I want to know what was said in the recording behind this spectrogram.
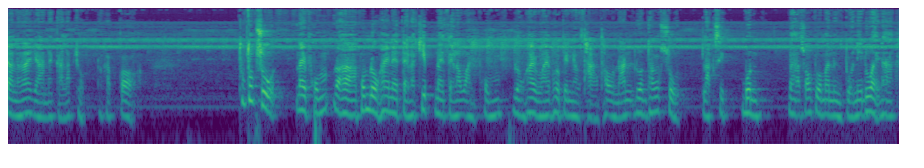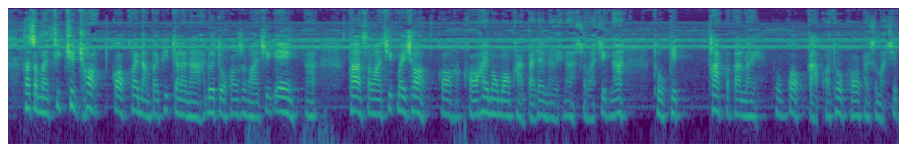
จารณญาณในการรับชมนะครับ ก็ ทุกๆสูตรในผมผมลงให้ในแต่ละคลิปในแต่ละวันผมลงให้ไว้เพื่อเป็นแนวทางเท่านั้น รวมทั้งสูตรหลักสิบบน นะฮะสองตัวมาหนึ่งตัวนี้ด้วยนะฮะถ้าสมาชิกชื่นชอบก็ค่อยนำไปพิจารณาด้วยตัวของสมาชิกเองนะฮะถ้าสมาชิกไม่ชอบก็ขอให้มองมองผ่านไปได้เลยนะสมาชิกนะ ถูกผิดพลาดประการใดผมก็กราบขอโทษขออภัยสมาชิก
